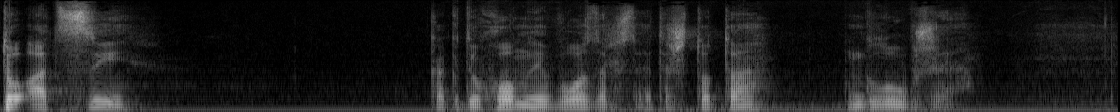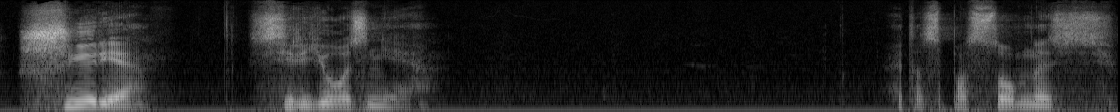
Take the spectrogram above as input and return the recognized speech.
То отцы, как духовный возраст, это что-то глубже, шире, серьезнее. Это способность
